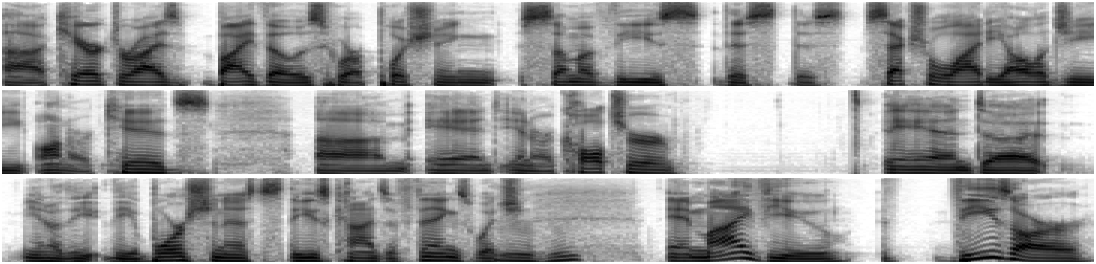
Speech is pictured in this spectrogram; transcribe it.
uh, characterized by those who are pushing some of these this this sexual ideology on our kids um, and in our culture, and uh, you know the the abortionists, these kinds of things, which, in my view, these are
